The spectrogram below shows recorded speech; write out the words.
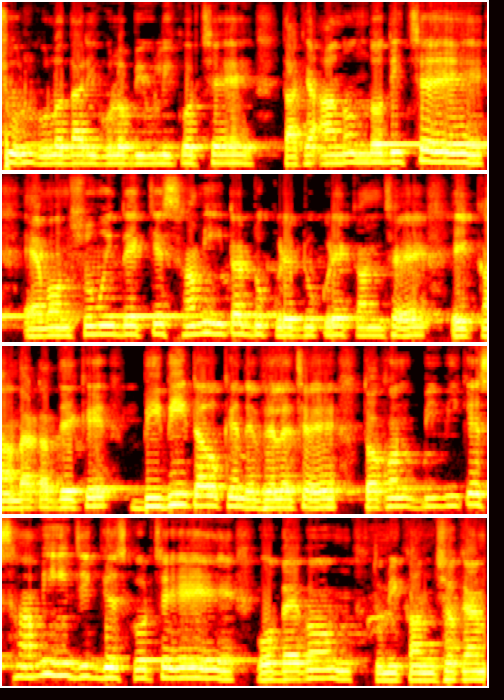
চুলগুলো, দাড়িগুলো বিউলি করছে, তাকে আনন্দ দিচ্ছে, এমন সময় দেখছে স্বামীটা ডুকরে ডুকরে কাঁদছে, এই কাঁদাটা দেখে বিবিটাও কেঁদে ফেলেছে। তখন বিবিকে স্বামী জিজ্ঞেস করছে, ও বেগম, তুমি কাঁদছো কেন?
